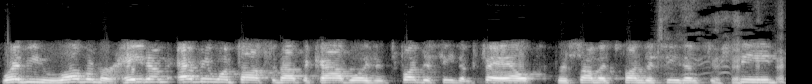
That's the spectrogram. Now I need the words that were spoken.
Whether you love them or hate them, everyone talks about the Cowboys. It's fun to see them fail. For some, it's fun to see them succeed.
